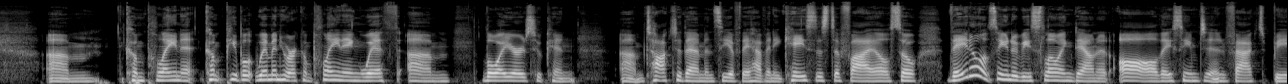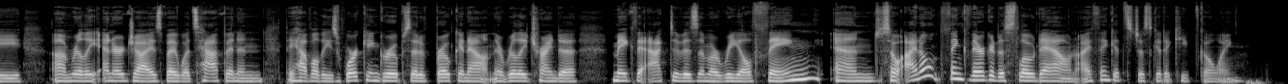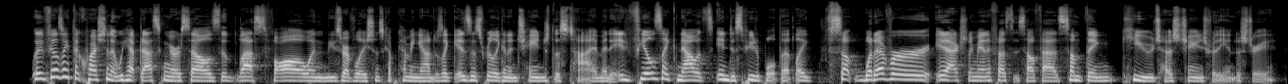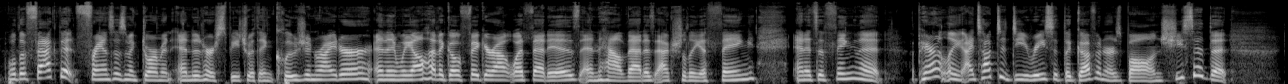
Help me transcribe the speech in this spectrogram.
um, complainant com- people women who are complaining with um, lawyers who can um, talk to them and see if they have any cases to file. So they don't seem to be slowing down at all. They seem to, in fact, be um, really energized by what's happened. And they have all these working groups that have broken out and they're really trying to make the activism a real thing. And so I don't think they're going to slow down. I think it's just going to keep going. It feels like the question that we kept asking ourselves last fall when these revelations kept coming out is like, is this really going to change this time? And it feels like now it's indisputable that like some, whatever it actually manifests itself as, something huge has changed for the industry. Well, the fact that Frances McDormand ended her speech with inclusion rider, and then we all had to go figure out what that is and how that is actually a thing. And it's a thing that apparently I talked to Dee Rees at the governor's ball, and she said that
